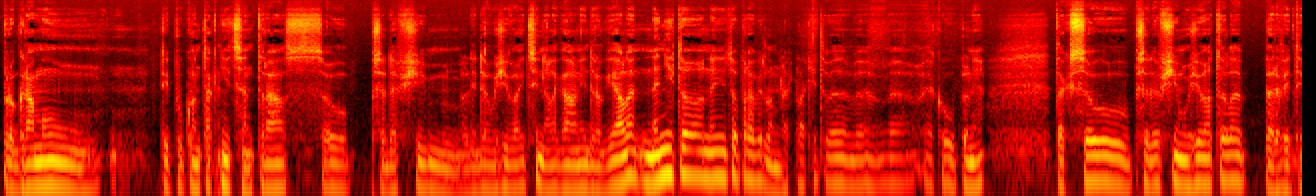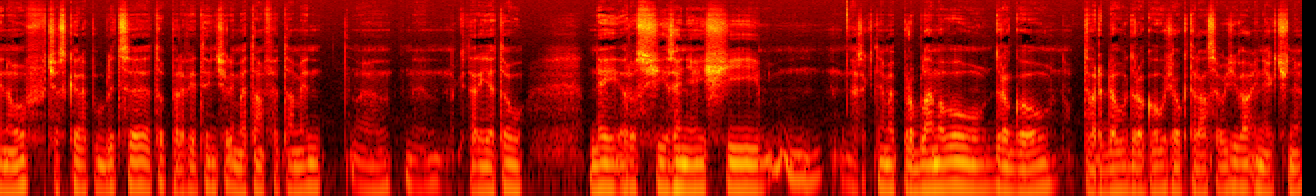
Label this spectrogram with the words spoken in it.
programů typu kontaktní centra, jsou především lidé užívající nelegální drogy, ale není to, není to pravidlem, neplatí to ve, ve, ve, jako úplně, tak jsou především uživatelé pervitinů. V České republice je to pervitin, čili metamfetamin, eh, který je tou nejrozšířenější, řekněme, problémovou drogou, tvrdou drogou, že, která se užívá injekčně.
